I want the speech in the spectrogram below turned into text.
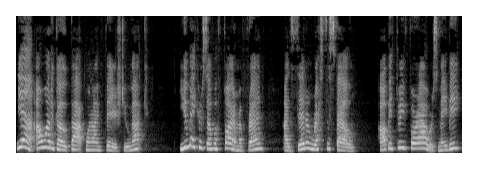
Yeah, I want to go back when I'm finished, Umaq. You make yourself a fire, my friend, and sit and rest a spell. I'll be three, four hours, maybe.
